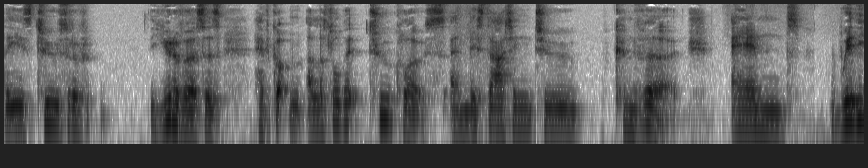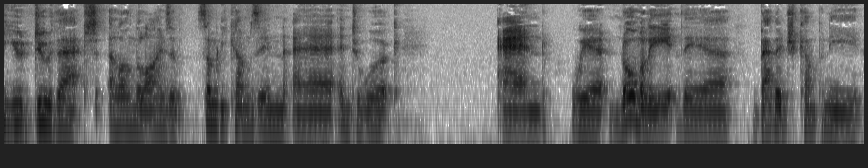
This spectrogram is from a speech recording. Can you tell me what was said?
these two sort of universes have gotten a little bit too close and they're starting to converge. And whether you do that along the lines of somebody comes in uh, into work and where normally their Babbage Company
